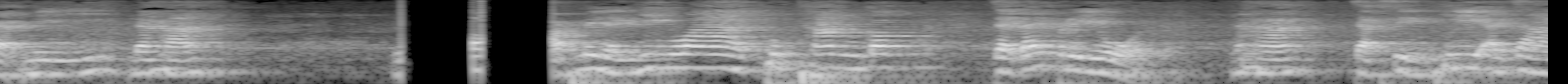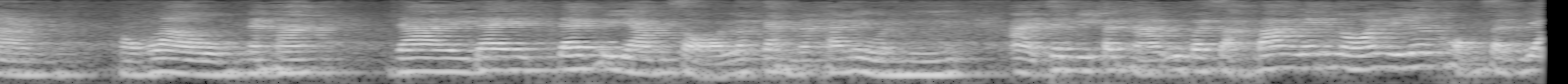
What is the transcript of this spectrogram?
แบบนี้นะคะ เป็นอย่างยิ่งว่าทุกท่านก็จะได้ประโยชน์นะคะจากสิ่งที่อาจารย์ของเรานะคะได้ได้ได้พยายามสอนแล้วกันนะคะในวันนี้อาจจะมีปัญหาอุปสรรคบ้างเล็กน้อยในเรื่องของสัญญ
